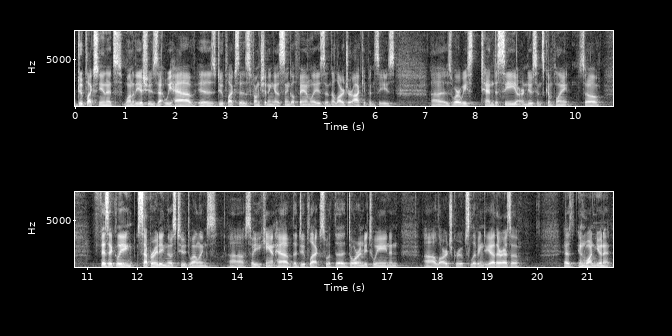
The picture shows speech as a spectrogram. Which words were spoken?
Duplex units, one of the issues that we have is duplexes functioning as single families and the larger occupancies uh, is where we tend to see our nuisance complaint. So physically separating those two dwellings, uh, so you can't have the duplex with the door in between and uh, large groups living together as a, as, in one unit.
